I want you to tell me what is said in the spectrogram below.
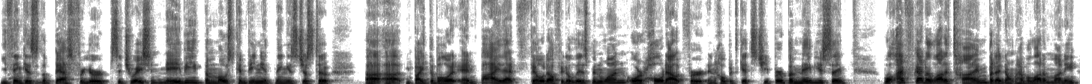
you think is the best for your situation. Maybe the most convenient thing is just to uh, uh, bite the bullet and buy that Philadelphia to Lisbon one, or hold out for and hope it gets cheaper. But maybe you say, well, I've got a lot of time, but I don't have a lot of money.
